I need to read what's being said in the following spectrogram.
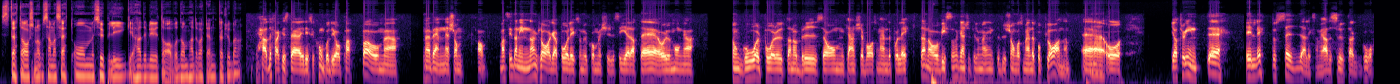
stötta Arsenal på samma sätt om Super League hade blivit av och de hade varit en av klubbarna? Jag hade faktiskt det i diskussion, både jag och pappa och med, med vänner som ja, man sedan innan klagar på liksom hur kommersialiserat det är och hur många som går på det utan att bry sig om kanske vad som händer på läktarna och vissa som kanske till och med inte bryr sig om vad som händer på planen. Eh, mm. och jag tror inte det är lätt att säga liksom, jag hade slutat gå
